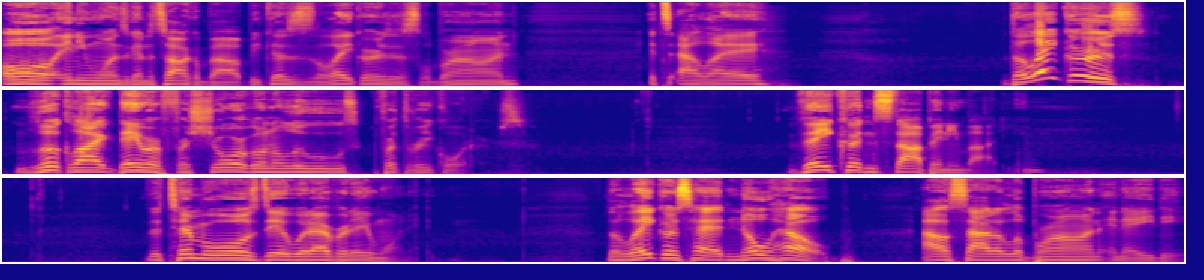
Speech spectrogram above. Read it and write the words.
all anyone's going to talk about because the Lakers is LeBron, it's LA. The Lakers look like they were for sure going to lose for three quarters. They couldn't stop anybody. The Timberwolves did whatever they wanted. The Lakers had no help outside of LeBron and AD.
